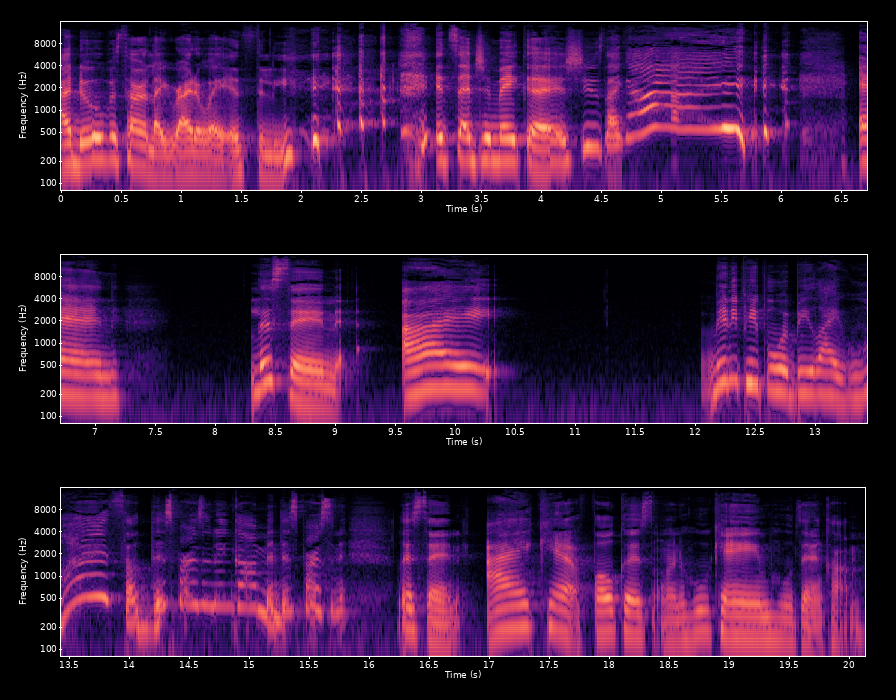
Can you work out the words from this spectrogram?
I knew it was her like right away, instantly. it said Jamaica, and she was like, "Hi," and listen, I many people would be like, "What? So this person didn't come and this person?" Listen, I can't focus on who came, who didn't come.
